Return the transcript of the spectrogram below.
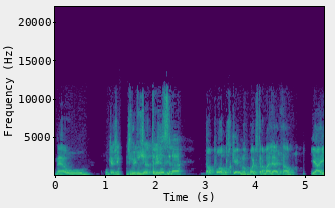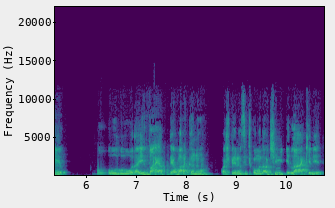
né? O, o que a gente fez. Do dia 13, né? Então, pô, por que ele não pode trabalhar e tal? E aí o, o Odair vai até o Maracanã com a esperança de comandar o time e lá que ele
